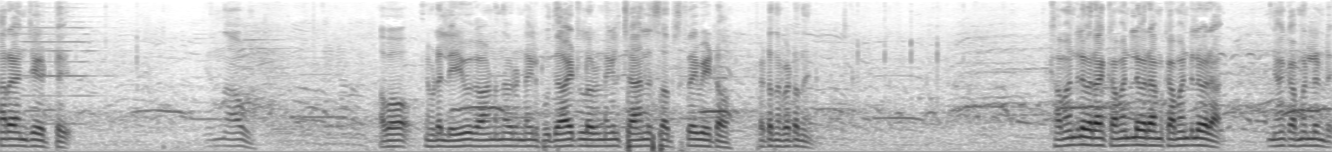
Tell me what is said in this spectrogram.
ആറ് അഞ്ച് എട്ട്. എന്നാവും. അപ്പോൾ നമ്മുടെ ലൈവ് കാണുന്നവരുണ്ടെങ്കിൽ പുതിയതായിട്ടുള്ളവരുണ്ടെങ്കിൽ ചാനൽ സബ്സ്ക്രൈബ് ചെയ്യട്ടോ പെട്ടെന്ന് പെട്ടെന്ന്. കമന്റിൽ വരാം കമന്റിൽ വരാം കമന്റിൽ വരാം. ഞാൻ കമന്റിലുണ്ട്.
